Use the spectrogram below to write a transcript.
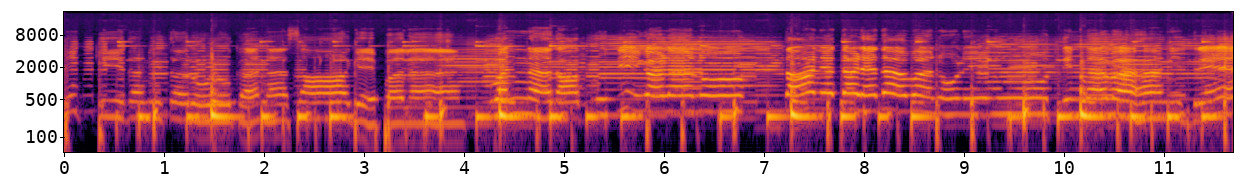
ನಿಕ್ಕಿದನಿತರುಳು ಕನಸಾಗೆ ಫಲ. ವನ್ನದ ಕೃತಿಗಳನ್ನು ತಾನೆ ತಳೆದವನುಳಿಯು ತಿನ್ನವ ನಿದ್ರೆಯಲಿ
